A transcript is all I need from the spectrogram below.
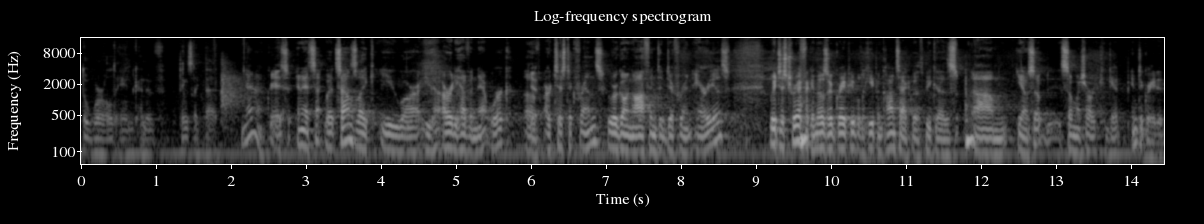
the world and kind of things like that. Yeah, great. It's- And it's, it sounds like you are, you already have a network of Yeah. artistic friends who are going off into different areas, which is terrific. And those are great people to keep in contact with because, um, you know, so, so much art can get integrated.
